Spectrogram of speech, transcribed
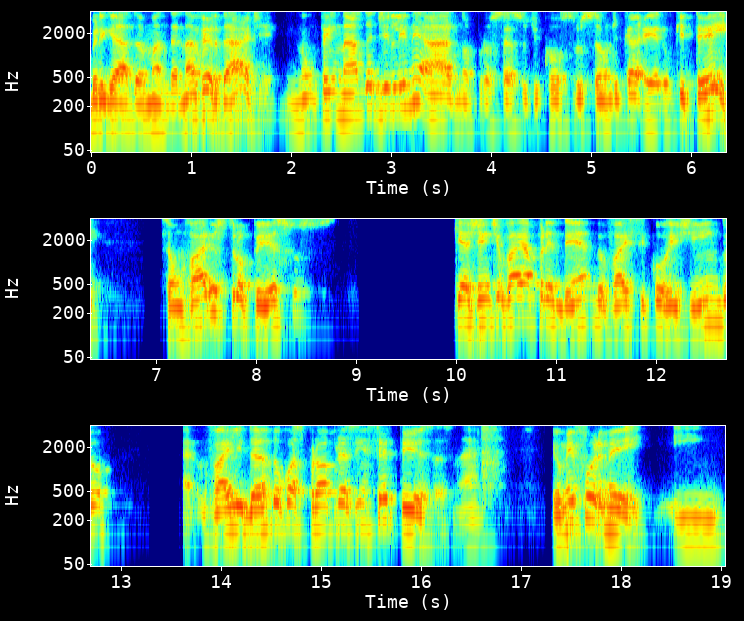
Obrigado, Amanda. Na verdade, não tem nada de linear no processo de construção de carreira. O que tem são vários tropeços que a gente vai aprendendo, vai se corrigindo, é, vai lidando com as próprias incertezas. Né? Eu me formei em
